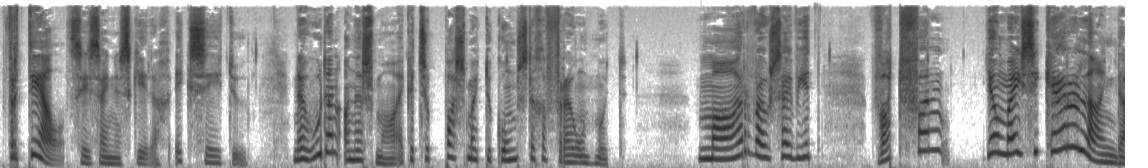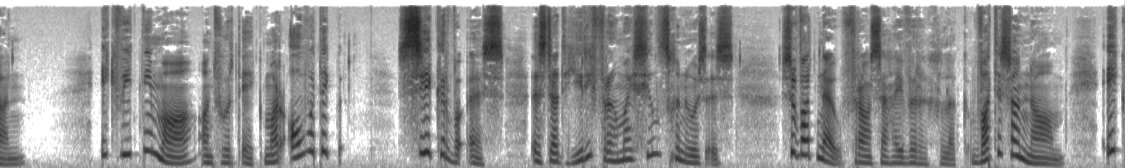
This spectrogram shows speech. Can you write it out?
"Vertel," sê sy nuuskierig. Ek sê toe: "Nou hoe dan anders ma, ek het sopas my toekomstige vrou ontmoet." Maar wou sy weet, "Wat van jou meisie Caroline dan?" "Ek weet nie ma," antwoord ek, "maar al wat ek seker is, is dat hierdie vrou my sielsgenoos is." So wat nou? vra sy huiwerig. Wat is haar naam? Ek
